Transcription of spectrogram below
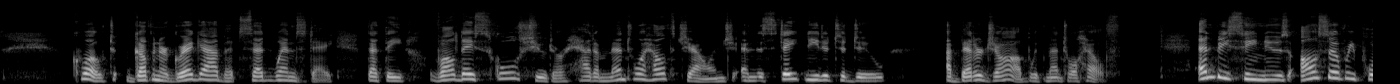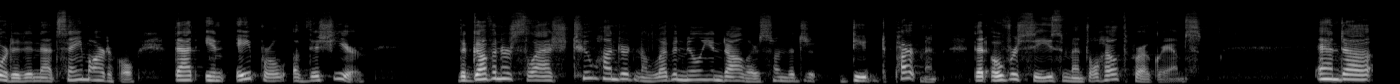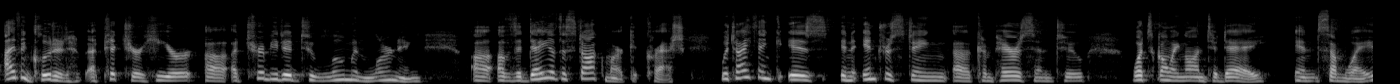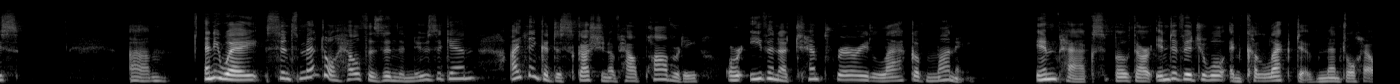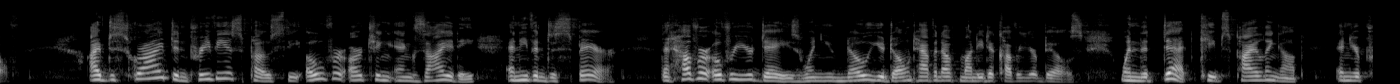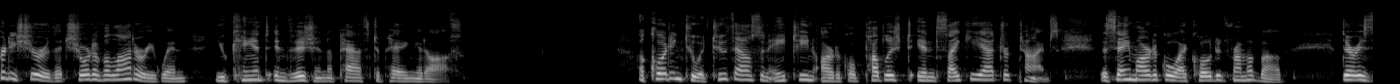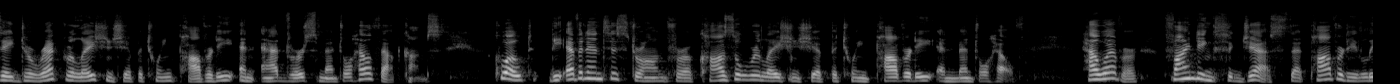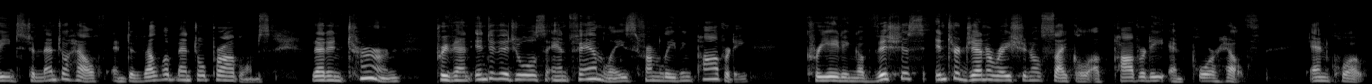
Quote, Governor Greg Abbott said Wednesday that the Uvalde school shooter had a mental health challenge and the state needed to do a better job with mental health. NBC News also reported in that same article that in April of this year, the governor slashed $211 million from the d- department that oversees mental health programs. And uh, I've included a picture here uh, attributed to Lumen Learning uh, of the day of the stock market crash, which I think is an interesting uh, comparison to what's going on today in some ways. Um, anyway, since mental health is in the news again, I think a discussion of how poverty, or even a temporary lack of money, impacts both our individual and collective mental health. I've described in previous posts the overarching anxiety and even despair that hover over your days when you know you don't have enough money to cover your bills, when the debt keeps piling up and you're pretty sure that short of a lottery win, you can't envision a path to paying it off. According to a 2018 article published in Psychiatric Times, the same article I quoted from above, there is a direct relationship between poverty and adverse mental health outcomes. Quote, the evidence is strong for a causal relationship between poverty and mental health. However, findings suggest that poverty leads to mental health and developmental problems that in turn prevent individuals and families from leaving poverty, creating a vicious intergenerational cycle of poverty and poor health. End quote.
